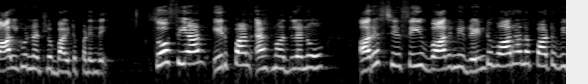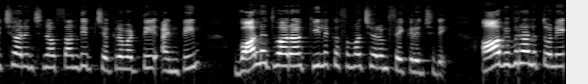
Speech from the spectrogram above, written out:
పాల్గొన్నట్లు బయటపడింది. సోఫియాన్ ఇర్ఫాన్ అహ్మద్లను అరెస్ట్ చేసి వారిని రెండు వారాల పాటు విచారించిన సందీప్ చక్రవర్తి అండ్ టీం వాళ్ళ ద్వారా కీలక సమాచారం సేకరించింది. ఆ వివరాలతోనే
